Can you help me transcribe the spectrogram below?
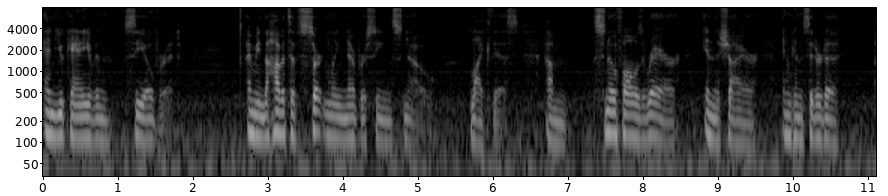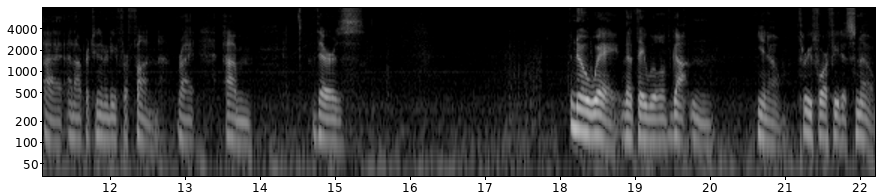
and you can't even see over it. I mean, the hobbits have certainly never seen snow like this. Um, snowfall is rare in the Shire and considered a uh, an opportunity for fun, right? Um, there's no way that they will have gotten, you know, three, four feet of snow.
